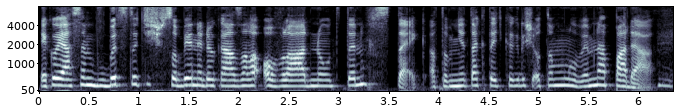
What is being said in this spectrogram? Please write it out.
jako já jsem vůbec totiž v sobě nedokázala ovládnout ten vztek a to mě tak teďka, když o tom mluvím, napadá, hmm.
